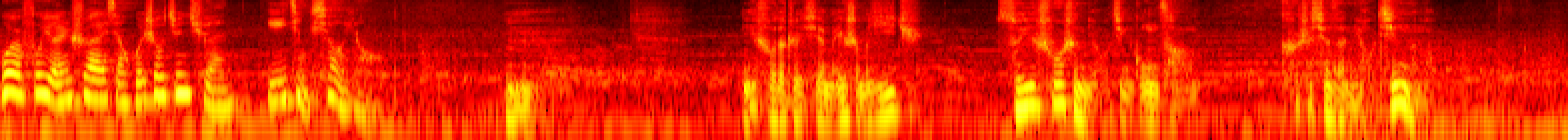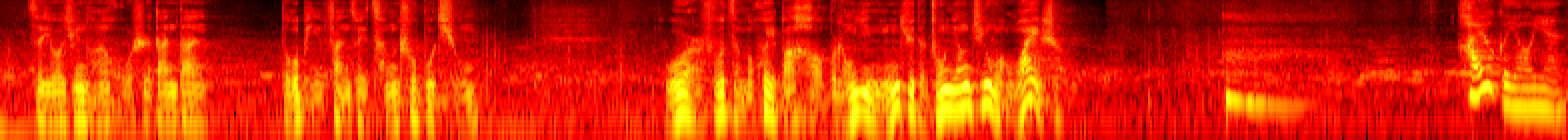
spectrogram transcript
伍尔夫元帅想回收军权，以儆效尤。你说的这些没什么依据。虽说是鸟尽弓藏，可是现在鸟尽了吗？自由军团虎视眈眈，毒品犯罪层出不穷。伍尔夫怎么会把好不容易凝聚的中央军往外扔？嗯还有个谣言，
